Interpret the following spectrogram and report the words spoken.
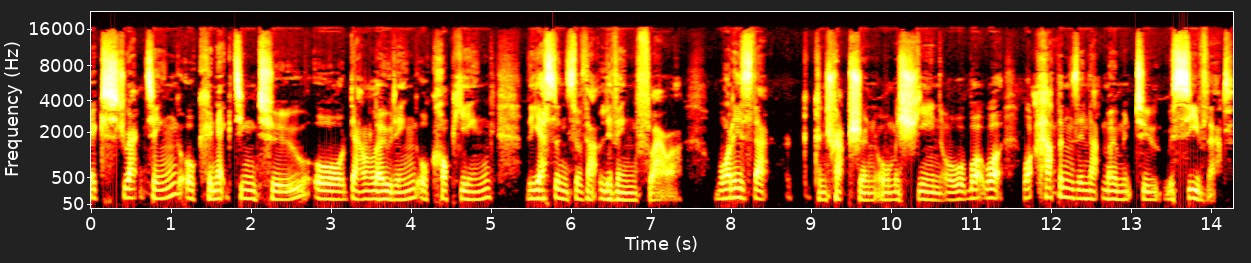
extracting or connecting to or downloading or copying the essence of that living flower? What is that contraption or machine or what what what happens in that moment to receive that?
